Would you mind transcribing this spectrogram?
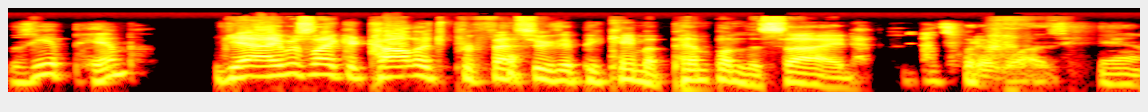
was he a pimp? Yeah, he was like a college professor that became a pimp on the side. That's what it was. Yeah,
